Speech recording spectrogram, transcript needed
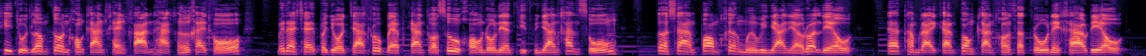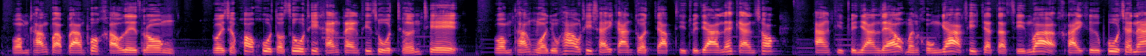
ที่จุดเริ่มต้นของการแข่งขันหากเหอไคโถ ไม่ได้ใช้ประโยชน์จากรูปแบบการต่อสู้ของโรงเรียนจิตวิญญาณขั้นสูง เพื่อสร้างป้อมเครื่องมือวิญญาณอย่างรวดเร็ว และทำลายการป้องกันของศัตรูในคราวเดียว วมทั้งปราบปรามพวกเขาโดยตรง โดยเฉพาะคู่ต่อสู้ที่แข็งแกร่งที่สุดเฉินเช รวมทั้งหัวยูเฮาที่ใช้การตรวจจับจิตวิญญาณและการช็อกทางจิตวิญญาณแล้วมันคงยากที่จะตัดสินว่าใครคือผู้ชนะ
